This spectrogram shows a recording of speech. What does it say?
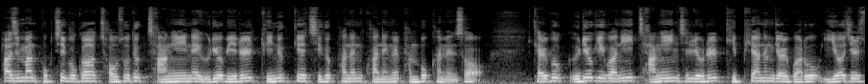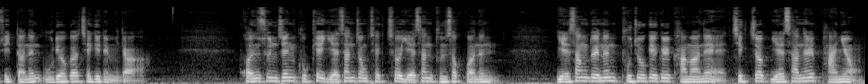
하지만 복지부가 저소득 장애인의 의료비를 뒤늦게 지급하는 관행을 반복하면서 결국 의료기관이 장애인 진료를 기피하는 결과로 이어질 수 있다는 우려가 제기됩니다. 권순진 국회 예산정책처 예산분석관은 예상되는 부족액을 감안해 직접 예산을 반영,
